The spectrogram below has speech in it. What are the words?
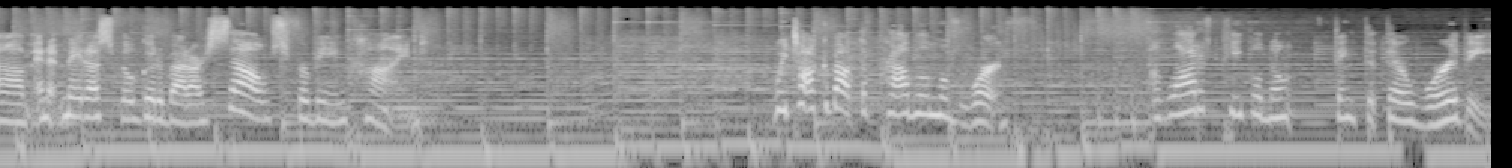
Um, and it made us feel good about ourselves for being kind. We talk about the problem of worth. A lot of people don't think that they're worthy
